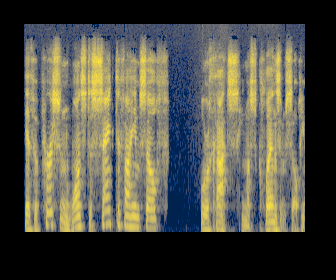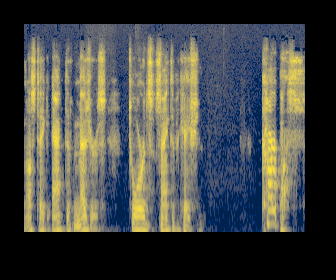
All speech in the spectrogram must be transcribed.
if a person wants to sanctify himself, urchatz, he must cleanse himself. He must take active measures towards sanctification. Karpas,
